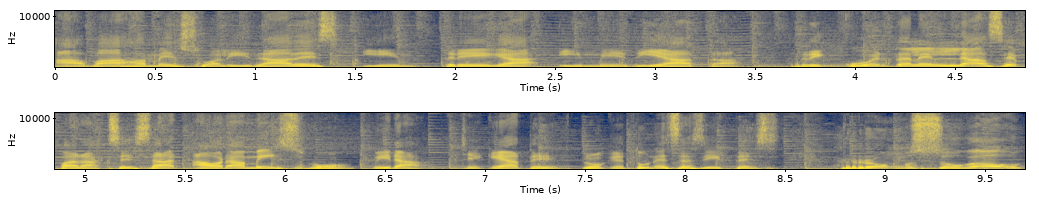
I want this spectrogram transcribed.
a bajas mensualidades y entrega inmediata. Recuerda el enlace para accesar ahora mismo. Mira, chequéate lo que tú necesites. roomstogo.pr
